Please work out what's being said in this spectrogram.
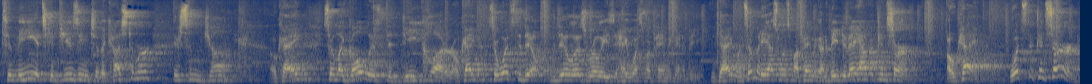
to me, it's confusing to the customer. There's some junk okay? So my goal is to declutter, okay? So what's the deal? The deal is really easy. Hey, what's my payment gonna be? Okay? When somebody asks what's my payment gonna be, do they have a concern? Okay. What's the concern?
